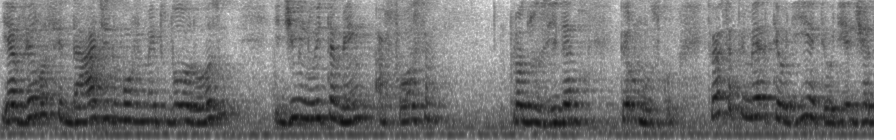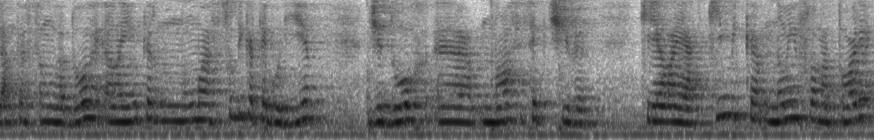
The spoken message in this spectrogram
e a velocidade do movimento doloroso e diminui também a força produzida pelo músculo. Então essa primeira teoria, teoria de adaptação da dor, ela entra numa subcategoria de dor é, nociceptiva, que ela é a química não inflamatória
